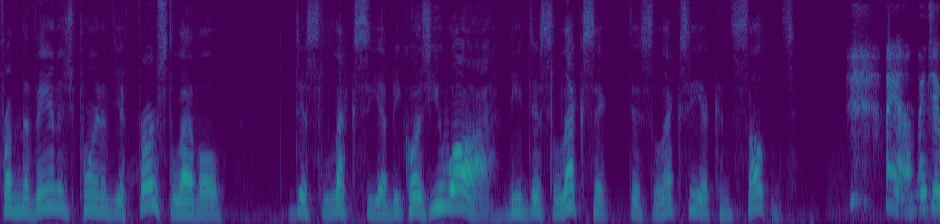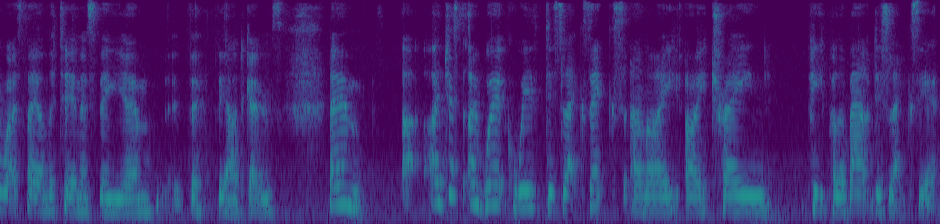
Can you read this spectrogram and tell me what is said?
from the vantage point of your first level, dyslexia, because you are the dyslexic dyslexia consultant. I am. I do what I say on the tin, as the um, the, the ad goes. Um, I, I just I work with dyslexics and I I train people about dyslexia.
